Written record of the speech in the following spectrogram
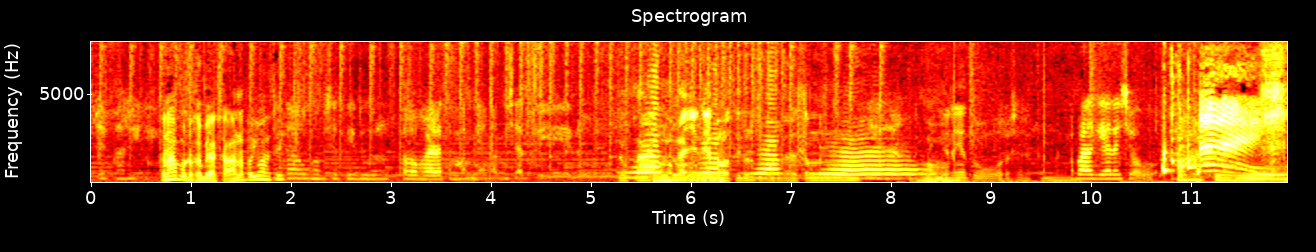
tiap hari. Kenapa udah kebiasaan apa gimana sih? Tahu nggak bisa tidur. Kalau nggak ada temannya nggak bisa tidur. Tuh kan, makanya dia kalau tidur tuh harus ada temen. Pinggirnya tuh harus ada temen. Apalagi ada cowok. Aduh.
